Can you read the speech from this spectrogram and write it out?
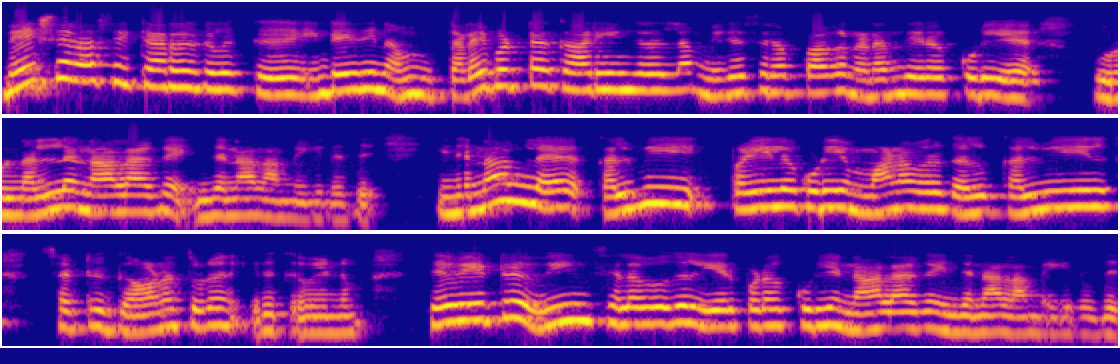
மேஷ ராசிக்காரர்களுக்கு இன்றைய தினம் தடைப்பட்ட காரியங்கள் எல்லாம் மிக சிறப்பாக நடந்தேறக்கூடிய ஒரு நல்ல நாளாக இந்த நாள் அமைகிறது. இந்த நாள்ல கல்வி பயிலக்கூடிய மாணவர்கள் கல்வியில் சற்று கவனத்துடன் இருக்க வேண்டும். தேவையற்ற வீண் செலவுகள் ஏற்படக்கூடிய நாளாக இந்த நாள் அமைகிறது.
